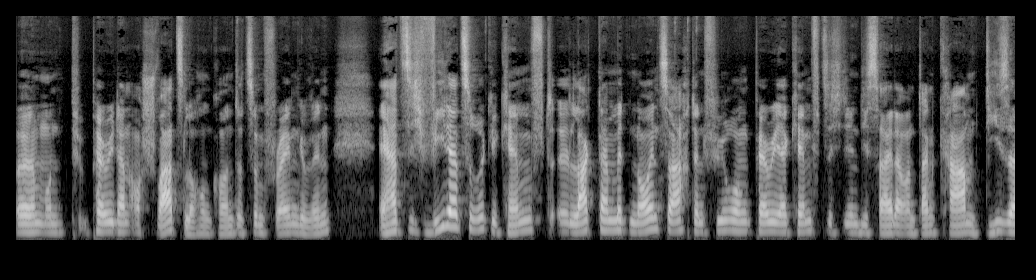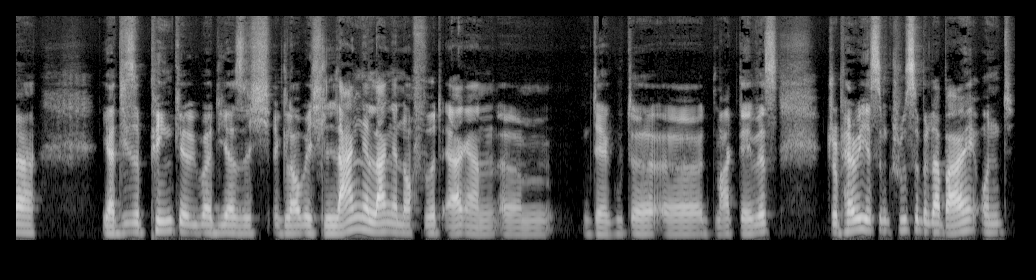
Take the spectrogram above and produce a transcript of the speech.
ähm, und Perry dann auch schwarzlochen konnte zum Frame-Gewinn. Er hat sich wieder zurückgekämpft, äh, lag dann mit 9 zu 8 in Führung. Perry erkämpft sich den Decider und dann kam dieser, ja, diese Pinke, über die er sich, glaube ich, lange, lange noch wird ärgern. Ähm, der gute äh, Mark Davis. Joe Perry ist im Crucible dabei und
